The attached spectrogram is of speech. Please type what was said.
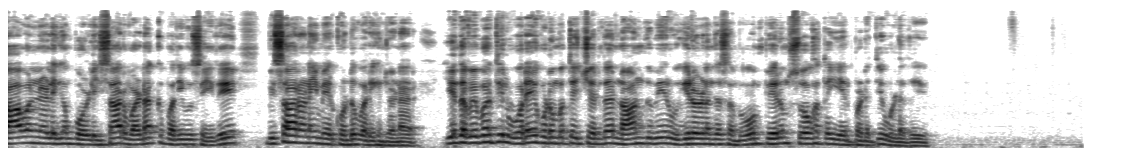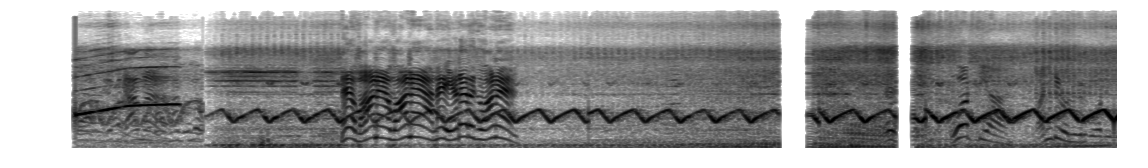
காவல் நிலையம் போலீசார் வழக்கு பதிவு செய்து விசாரணை மேற்கொண்டு வருகின்றனர். இந்த விபத்தில் ஒரே குடும்பத்தைச் சேர்ந்த நான்கு பேர் உயிரிழந்த சம்பவம் பெரும் சோகத்தை ஏற்படுத்தி உள்ளது. ஏ வாணே வாணே அண்ணே இடம் இருக்கு வாணே. ஓட்டியா? வண்டி வந்து இருக்கு ஓட்டி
